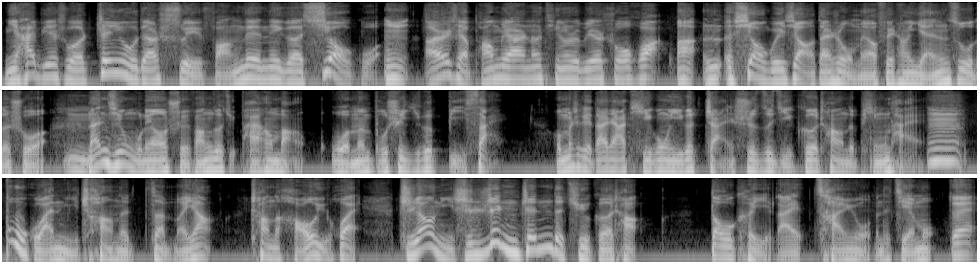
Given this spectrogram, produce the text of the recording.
你还别说，真有点水房的那个效果。嗯，而且旁边能听着别人说话。啊，呃笑归笑，但是我们要非常严肃的说，嗯南秦五零幺水房歌曲排行榜，我们不是一个比赛，我们是给大家提供一个展示自己歌唱的平台。嗯，不管你唱的怎么样，唱的好与坏，只要你是认真的去歌唱，都可以来参与我们的节目。对，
